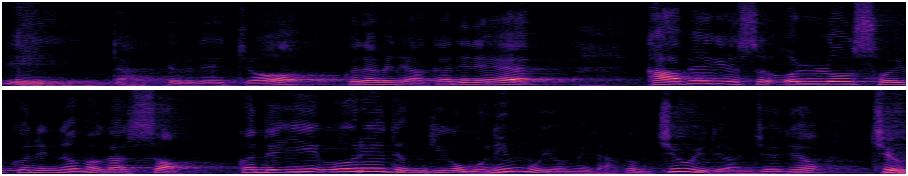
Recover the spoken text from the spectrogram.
있다. 이렇게 됐죠. 그 다음에 이제 아까 전에 갑에게서 을로 소유권이 넘어갔어. 근데 이 을의 등기가 원인 무효입니다. 그럼? 안 지워야 돼요? 지워.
